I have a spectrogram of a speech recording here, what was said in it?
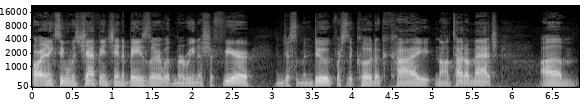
NXT Women's Champion Shayna Baszler with Marina Shafir and Jessamyn Duke versus Dakota Kai non-title match. Um,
